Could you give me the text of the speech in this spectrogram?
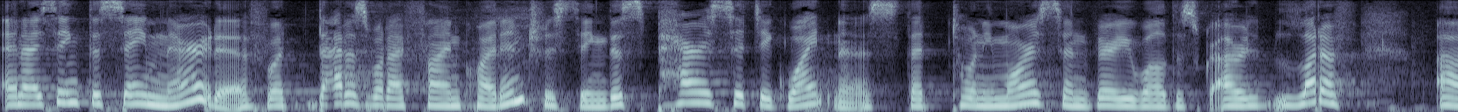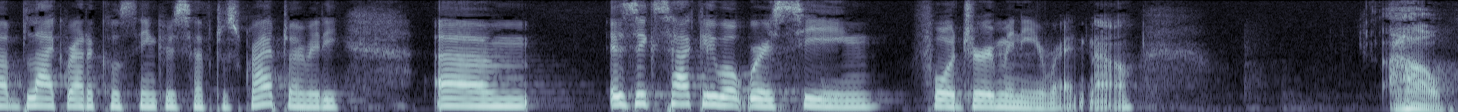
And I think the same narrative. What that is what I find quite interesting. This parasitic whiteness that Toni Morrison very well described. A lot of uh, black radical thinkers have described already. Um, is exactly what we're seeing for Germany right now. How?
